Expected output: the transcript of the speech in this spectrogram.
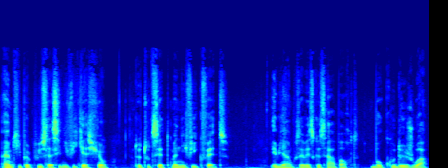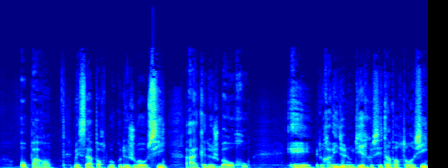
un petit peu plus la signification de toute cette magnifique fête, eh bien, vous savez ce que ça apporte? Beaucoup de joie aux parents, mais ça apporte beaucoup de joie aussi à Akadosh Baruch et le rabbi de nous dire que c'est important aussi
